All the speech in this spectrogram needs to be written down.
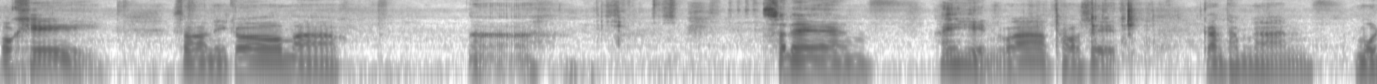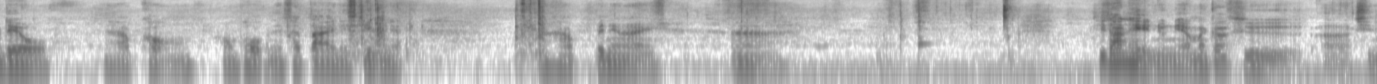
โอเค ตอนนี้ก็มา อ่า แสดงให้เห็นว่า process การทำงานโมเดลนะครับของของผมในสไตล์ในจิมเนี่ยนะครับเป็นยังไงอ่าที่ท่านเห็นอยู่เนี่ยมันก็คือออชิ้น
